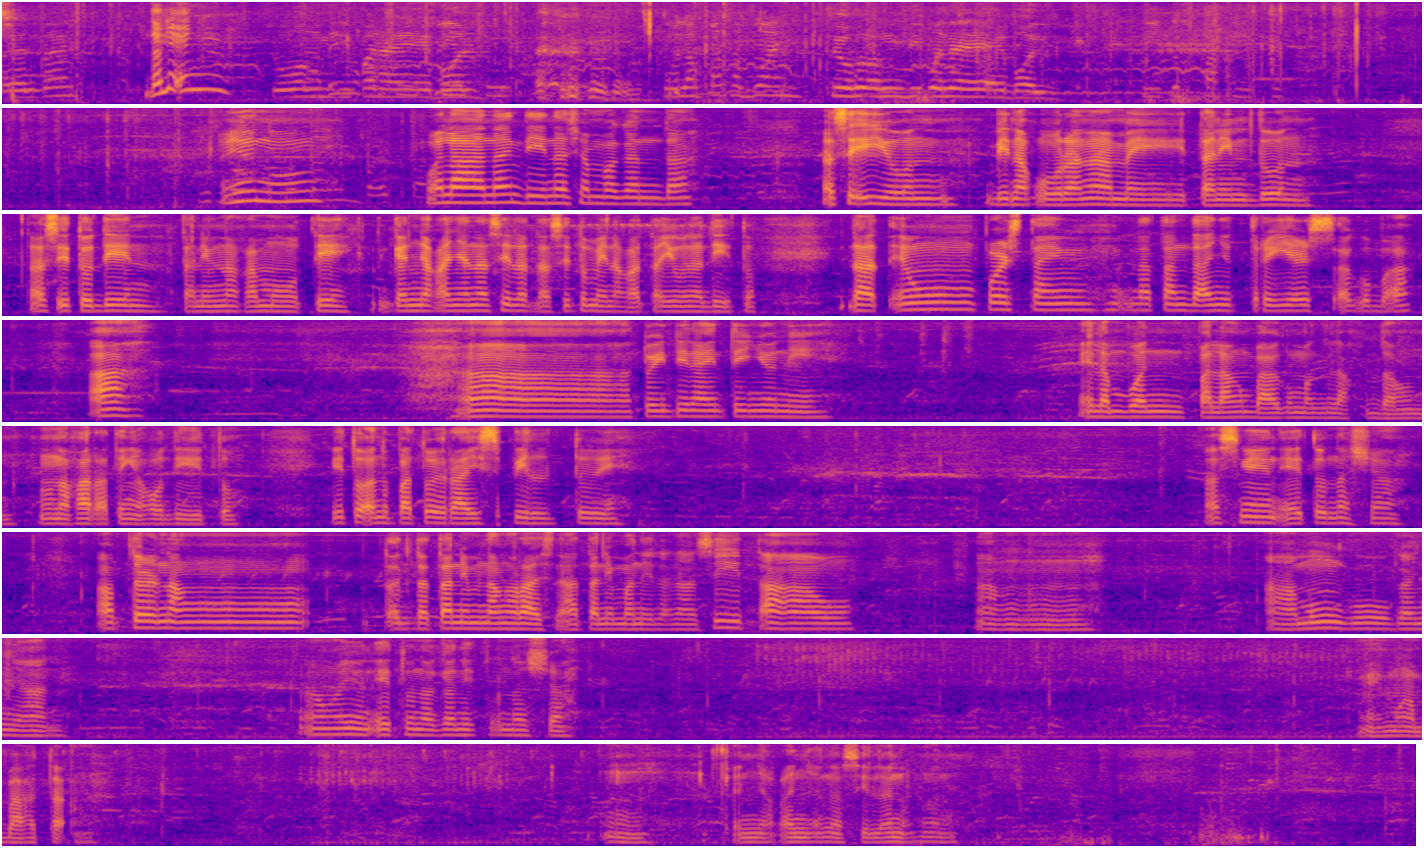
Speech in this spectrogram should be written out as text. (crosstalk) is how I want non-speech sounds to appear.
Ayan ba? Dalian nyo. Hindi pa na-evolve. (laughs) Kulang pa sa buwan. So, ang hindi pa na-evolve. Titos pa titos. Ayan o. Wala na, hindi na siya maganda. Kasi iyon, binakura na, may tanim doon. Tapos ito din, tanim ng kamote. Kanya-kanya na sila. Tapos ito may nakatayo na dito. Dat, yung first time, natandaan nyo 3 years ago ba? Ah, ah 2019 yun eh. Ilang buwan pa lang bago mag-lockdown. Nung nakarating ako dito. Ito ano pa to, rice field to eh. Tapos ngayon, eto na siya. After ng tagtatanim ng rice, nataniman nila ng sitaw, ng ah, munggo, ganyan. So, ngayon, eto na ganito na siya. May mga bata. Mm, kanya-kanya na sila ng ano.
